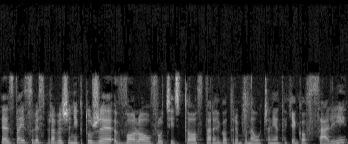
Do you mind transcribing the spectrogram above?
E, zdaję sobie sprawę, że niektórzy wolą wrócić do starego trybu nauczania takiego w sali,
